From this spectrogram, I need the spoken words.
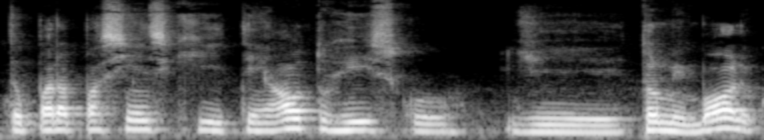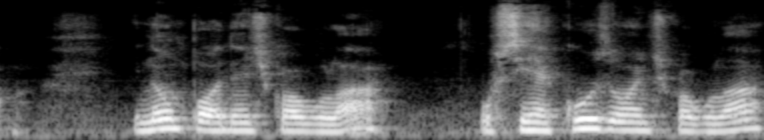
Então, para pacientes que têm alto risco de tromboembólico e não podem anticoagular, ou se recusam a anticoagular,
